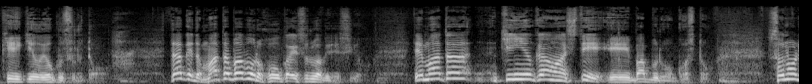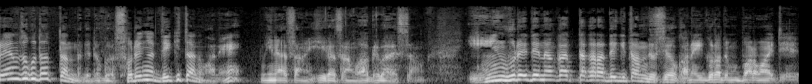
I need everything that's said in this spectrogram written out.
景気を良くすると。だけど、またバブル崩壊するわけですよ。で、また金融緩和して、えー、バブルを起こすと。その連続だったんだけど、それができたのはね、皆さん、比嘉さん、若林さん、インフレでなかったからできたんですよ、金いくらでもばらまいて。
